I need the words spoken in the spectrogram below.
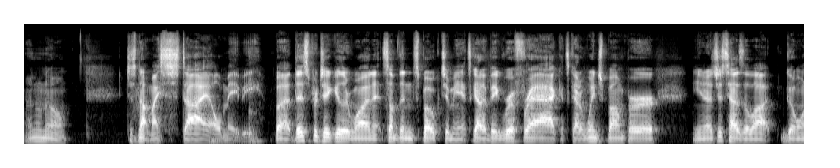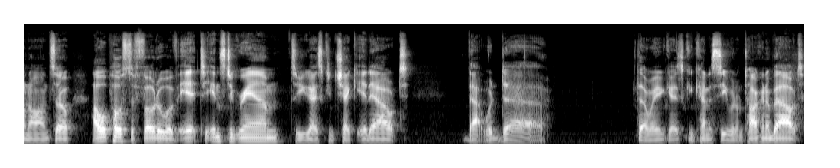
I don't know just not my style maybe. But this particular one something spoke to me. It's got a big roof rack it's got a winch bumper you know it just has a lot going on. So i will post a photo of it to instagram so you guys can check it out that would uh that way you guys can kind of see what i'm talking about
